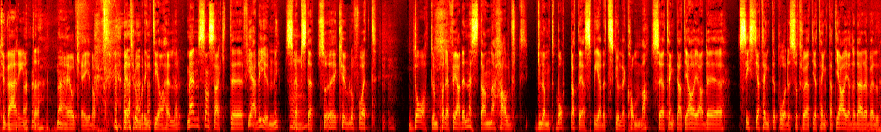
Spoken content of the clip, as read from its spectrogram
tyvärr inte. Nej, okej då. Det tror inte jag heller. Men som sagt, eh, 4 juni släpps det. Så det är kul att få ett datum på det. För jag hade nästan halvt glömt bort att det spelet skulle komma. Så jag tänkte att ja, ja, det... Sist jag tänkte på det så tror jag att jag tänkte att ja, ja, det där är väl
